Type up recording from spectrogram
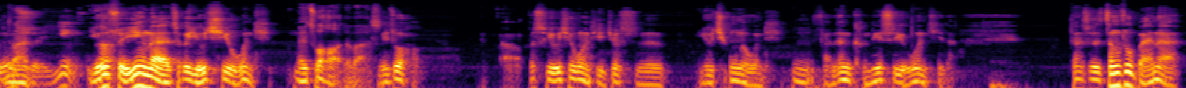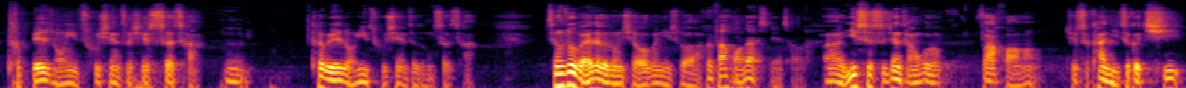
有水印，有水印呢，这个油漆有问题，没做好，对吧？没做好，啊，不是油漆问题，就是油漆工的问题，嗯，反正肯定是有问题的。但是珍珠白呢，特别容易出现这些色差，嗯，特别容易出现这种色差。珍珠白这个东西，我跟你说啊，会发黄的，时间长了。啊，一是时间长会发黄，就是看你这个漆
